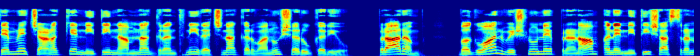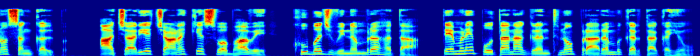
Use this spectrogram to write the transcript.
તેમણે ચાણક્ય નીતિ નામના ગ્રંથની રચના કરવાનું શરૂ કર્યું. પ્રારંભ, ભગવાન વિષ્ણુને પ્રણામ અને નીતિશાસ્ત્રનો સંકલ્પ. આચાર્ય ચાણક્ય સ્વભાવે ખૂબ જ વિનમ્ર હતા. તેમણે પોતાના ગ્રંથનો પ્રારંભ કરતા કહ્યું,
